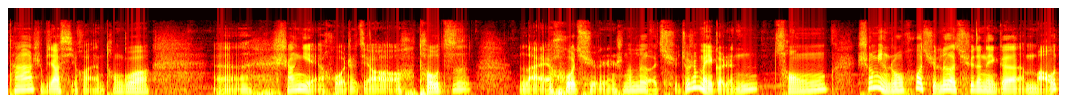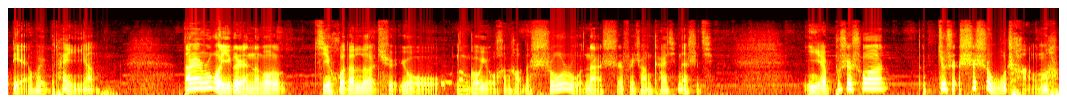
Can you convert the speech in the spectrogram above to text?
他是比较喜欢通过呃商业或者叫投资来获取人生的乐趣。就是每个人从生命中获取乐趣的那个锚点会不太一样。当然，如果一个人能够既获得乐趣，又能够有很好的收入，那是非常开心的事情。也不是说，就是世事无常嘛。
